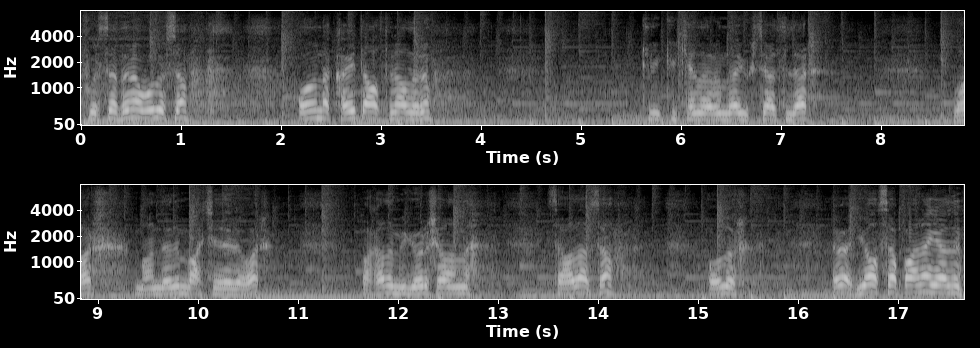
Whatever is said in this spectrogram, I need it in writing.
Fırsatını bulursam onu da kayıt altına alırım. Çünkü kenarında yükseltiler var. Mandalin bahçeleri var. Bakalım bir görüş alanı sağlarsam olur. Evet yol sapağına geldim.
